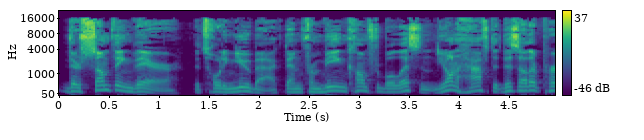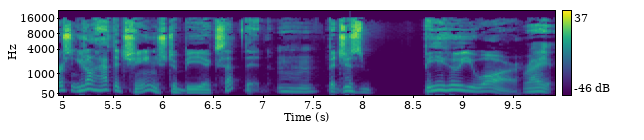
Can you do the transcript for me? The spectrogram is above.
there's something there that's holding you back then from being comfortable. Listen, you don't have to, this other person, you don't have to change to be accepted, mm-hmm. but just be who you are. right,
